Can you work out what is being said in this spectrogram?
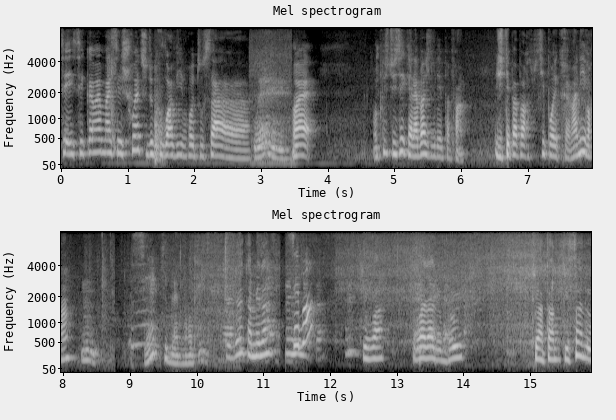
C'est c'est quand même assez chouette de pouvoir vivre tout ça. euh, Ouais. Ouais. En plus, tu sais qu'à la base, je voulais pas. Enfin, j'étais pas partie pour écrire un livre. Hein. C'est elle qui me l'a demandé. C'est bien, Camilla? C'est bon? Tu vois Voilà le bruit. Tu entends, tu sens le,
